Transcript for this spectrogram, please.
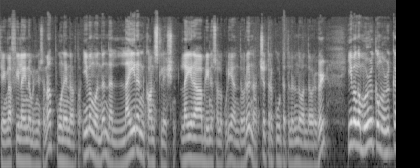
சரிங்களா? ஃபீலைன் அப்படின்னு சொன்னால் பூனைன்னு அர்த்தம். இவங்க வந்து அந்த லைரன் கான்ஸ்டலேஷன் லைரா அப்படின்னு சொல்லக்கூடிய அந்த ஒரு நட்சத்திர கூட்டத்திலிருந்து வந்தவர்கள். இவங்க முழுக்க முழுக்க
